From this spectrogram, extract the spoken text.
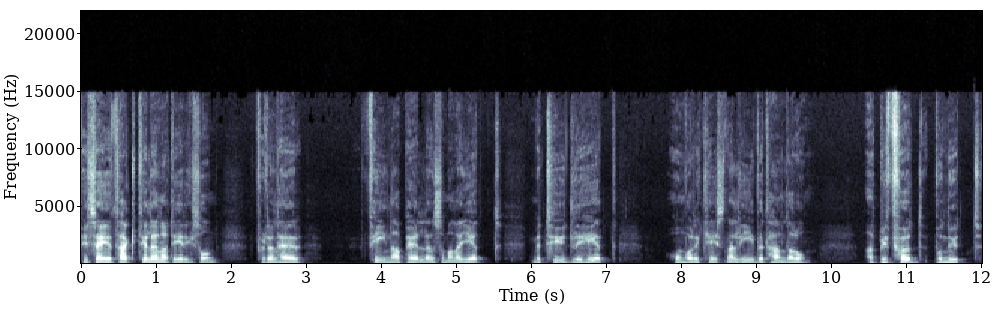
Vi säger tack till Lennart Eriksson för den här fina appellen som han har gett med tydlighet om vad det kristna livet handlar om. Att bli född på nytt.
